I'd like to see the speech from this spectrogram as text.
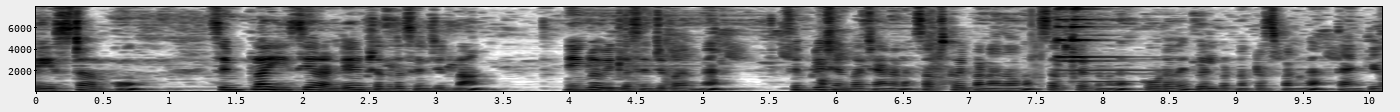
டேஸ்ட்டாக இருக்கும். சிம்பிளாக ஈஸியாக ரெண்டே நிமிஷத்தில் செஞ்சிடலாம். நீங்களும் வீட்டில் செஞ்சு பாருங்கள் சிம்ப்ளி சென்பா சேனலை சப்ஸ்கிரைப் பண்ணாதவங்க சப்ஸ்கிரைப் பண்ணுங்கள் கூடவே பெல் பட்டனை ப்ரெஸ் பண்ணுங்கள் தேங்க்யூ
